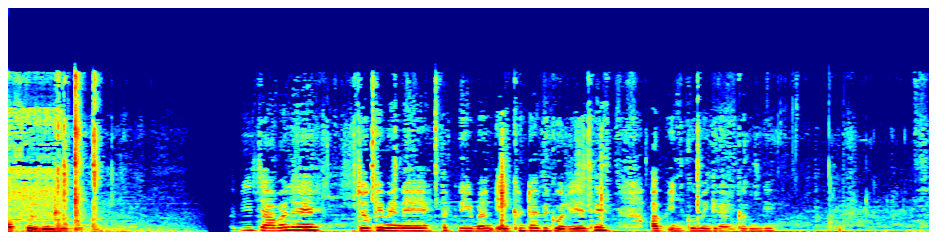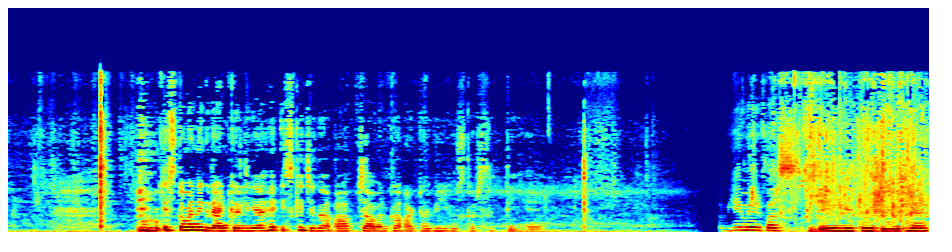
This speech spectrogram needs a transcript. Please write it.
ऑफ़ कर दूँगी। अब ये चावल है जो कि मैंने तकरीबन एक घंटा भी गोलिए थे। अब इनको मैं ग्राइंड करूँगी। इसको मैंने ग्राइंड कर लिया है। इसकी जगह आप चावल का आटा भी यूज़ कर सकती हैं। अब ये मेरे पास डेढ़ लीटर दूध है।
